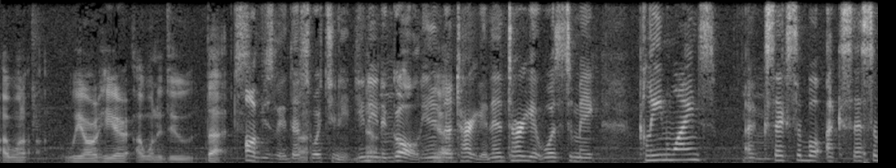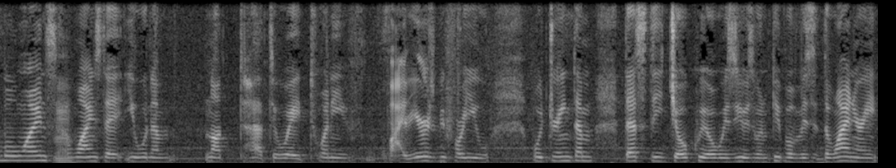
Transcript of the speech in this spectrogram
I want. We are here. I want to do that. Obviously, that's Uh, what you need. You yeah. need a goal. You need Yeah. a target. And the target was to make clean wines, accessible, accessible wines, Mm. wines that you would have not have to wait 25 years before you would drink them. That's the joke we always use when people visit the winery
